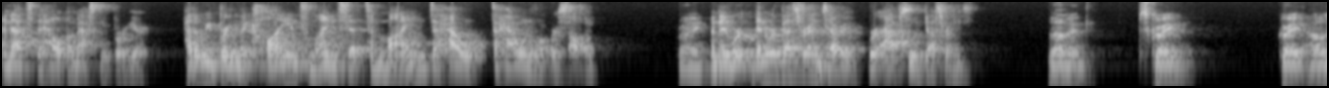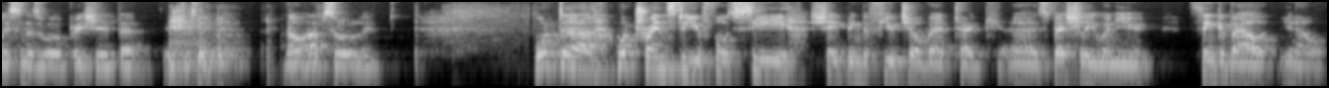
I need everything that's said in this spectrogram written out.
And that's the help I'm asking for here. How do we bring the client's mindset to mind to how to how and what we're solving? Right. And then we're then we're best friends, Harry. We're absolute best friends. Love it. It's great. Great. Our listeners will appreciate that. Interesting. no, absolutely. What uh, what trends do you foresee shaping the future of ad tech, uh, especially when you think about you know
